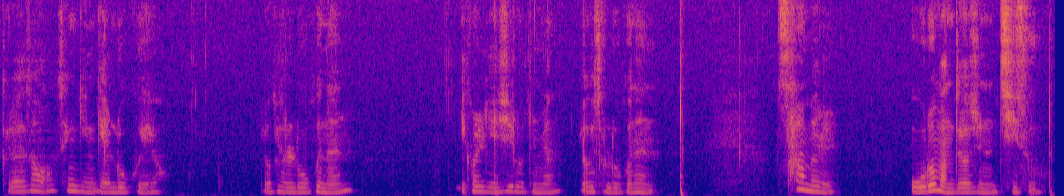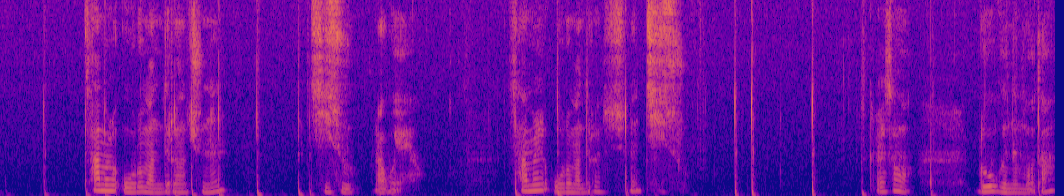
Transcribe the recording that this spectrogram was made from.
그래서 생긴 게 로그예요. 여기서 로그는 이걸 예시로 들면 여기서 로그는 3을 5로 만들어주는 지수 3을 5로 만들어주는 지수라고 해요. 3을 5로 만들어주는 지수 그래서 로그는 뭐다?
